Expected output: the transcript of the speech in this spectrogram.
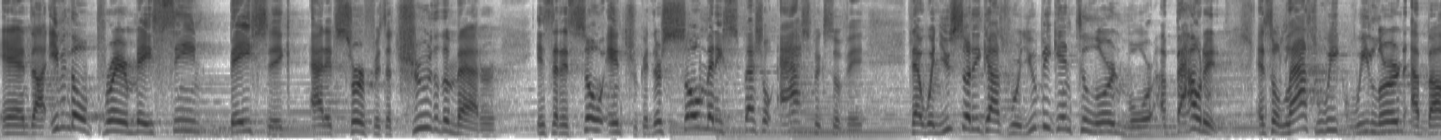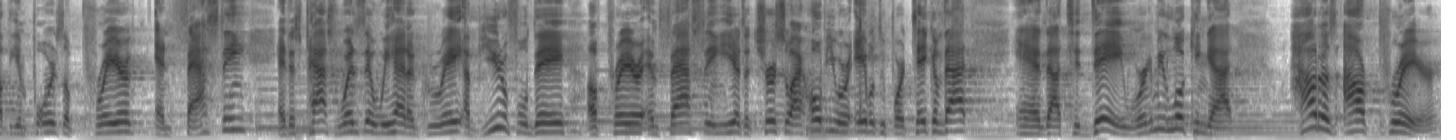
And uh, even though prayer may seem basic at its surface, the truth of the matter is that it's so intricate. There's so many special aspects of it that when you study God's Word, you begin to learn more about it. And so last week we learned about the importance of prayer and fasting. And this past Wednesday we had a great, a beautiful day of prayer and fasting here at the church. So I hope you were able to partake of that. And uh, today we're going to be looking at how does our prayer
